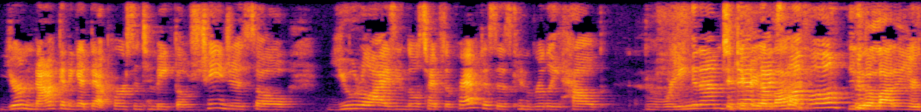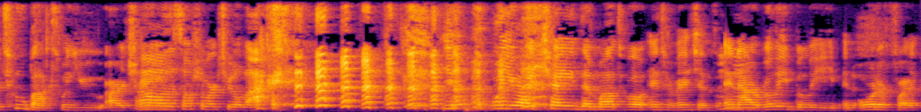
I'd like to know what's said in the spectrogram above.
you're not going to get that person to make those changes. So utilizing those types of practices can really help bring them to It that next level. You get a lot in your toolbox when you are trained. Oh, the social work toolbox. you, when you are trained in multiple interventions. And Mhm. I really believe in order for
